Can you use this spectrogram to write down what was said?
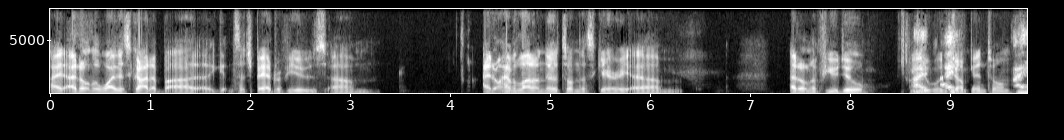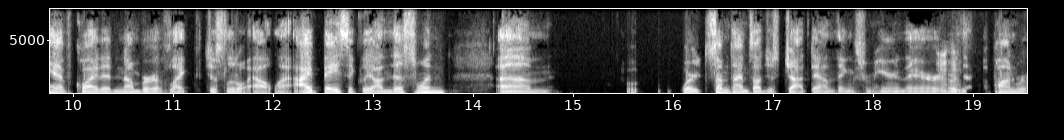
I, I don't know why this got a, uh, getting such bad reviews. Um I don't have a lot of notes on this, Gary. Um I don't know if you do. If you I- do I- jump into them. I have quite a number of like just little outline. I basically on this one, um, where sometimes I'll just jot down things from here and there, or Mhm. the, upon re-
